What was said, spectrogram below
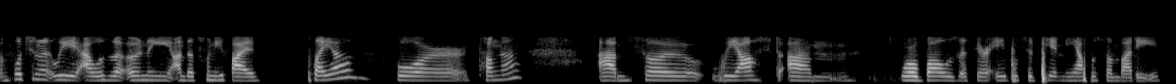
unfortunately, I was the only under 25 player for Tonga. Um, so we asked um, World Bowls if they're able to pair me up with somebody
